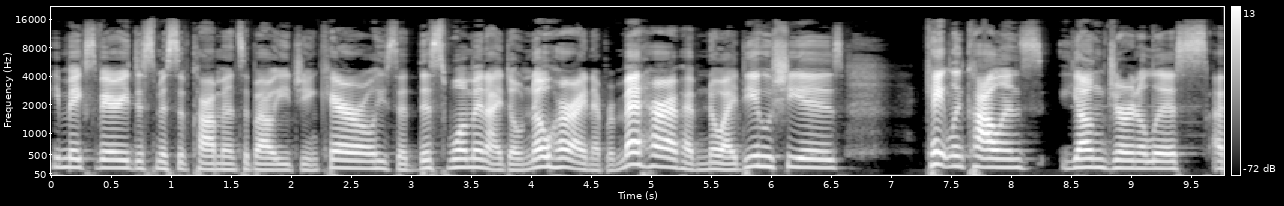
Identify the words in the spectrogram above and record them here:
He makes very dismissive comments about Eugene Carroll. He said, "This woman, I don't know her. I never met her. I have no idea who she is." Kaitlan Collins, young journalist. I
